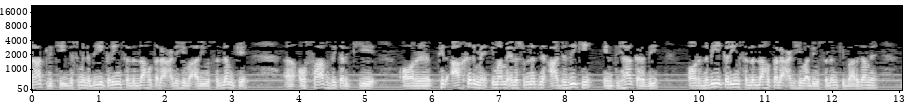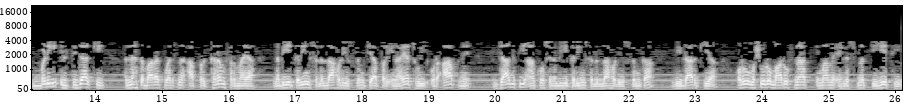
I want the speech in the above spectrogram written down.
نعت لکھی، جس میں نبی کریم صلی اللہ تعالیٰ علیہ وآلہ وسلم کے اوصاف ذکر کیے اور پھر آخر میں امام علیہ سنت نے آجزی کی انتہا کر دی اور نبی کریم صلی اللہ تعالیٰ علیہ وآلہ وسلم کی بارگاہ میں بڑی التجا کی اللہ تبارک وقت نے آپ پر کرم فرمایا نبی کریم صلی اللہ علیہ وسلم کی آپ پر عنایت ہوئی اور آپ نے جاگتی آنکھوں سے نبی کریم صلی اللہ علیہ وسلم کا دیدار کیا اور وہ مشہور و معروف نعت امام اہل سنت کی یہ تھی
